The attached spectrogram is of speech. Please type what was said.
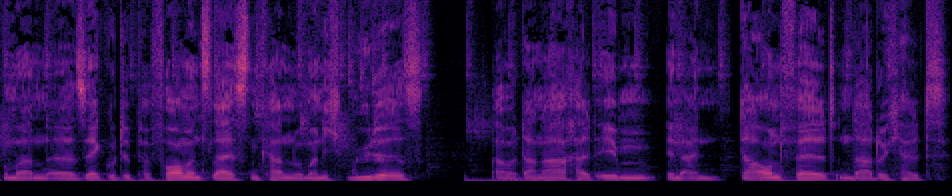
wo man äh, sehr gute Performance leisten kann, wo man nicht müde ist, aber danach halt eben in ein Down fällt und dadurch halt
